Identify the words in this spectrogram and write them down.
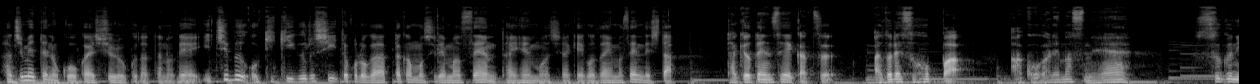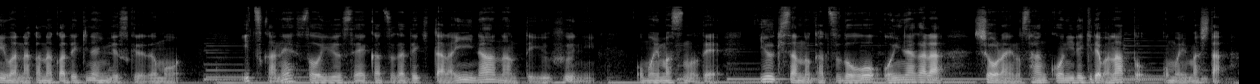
初めての公開収録だったので一部お聞き苦しいところがあったかもしれません。大変申し訳ございませんでした。多拠点生活アドレスホッパー憧れますねすぐにはなかなかできないんですけれどもいつかねそういう生活ができたらいいななんていうふうに思いますのでゆうきさんの活動を追いながら将来の参考にできればなと思いました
